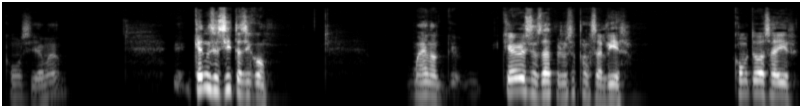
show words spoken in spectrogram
¿cómo se llama? ¿Qué necesitas, hijo? Bueno, ¿qué hora nos das permiso para salir? ¿Cómo te vas a ir?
